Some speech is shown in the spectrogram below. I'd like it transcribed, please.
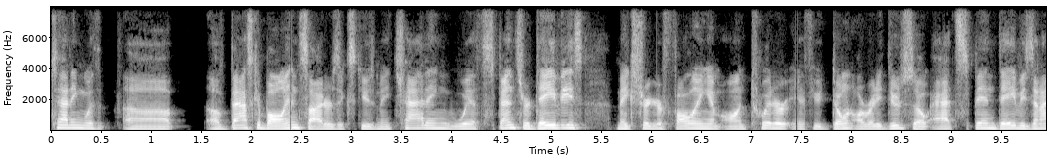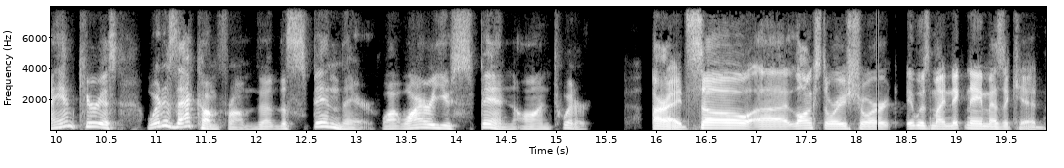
Chatting with uh, of Basketball Insiders, excuse me, chatting with Spencer Davies. Make sure you're following him on Twitter if you don't already do so at Spin Davies. And I am curious, where does that come from? The the spin there. Why why are you spin on Twitter? All right. So, uh, long story short, it was my nickname as a kid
